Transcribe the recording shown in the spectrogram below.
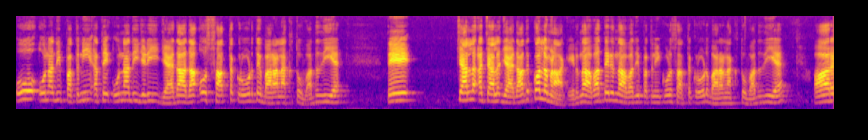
ਉਹ ਉਹਨਾਂ ਦੀ ਪਤਨੀ ਅਤੇ ਉਹਨਾਂ ਦੀ ਜਿਹੜੀ ਜਾਇਦਾਦ ਆ, ਉਹ 7 ਕਰੋੜ ਤੇ 12 ਲੱਖ ਤੋਂ ਵੱਧ ਦੀ ਹੈ। ਤੇ ਚੱਲ ਅਚੱਲ ਜਾਇਦਾਦ ਕੁੱਲ ਮਿਲਾ ਕੇ ਰੰਧਾਵਾ ਤੇ ਰੰਧਾਵਾ ਦੀ ਪਤਨੀ ਕੋਲ 7 ਕਰੋੜ 12 ਲੱਖ ਤੋਂ ਵੱਧ ਦੀ ਹੈ। ਔਰ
